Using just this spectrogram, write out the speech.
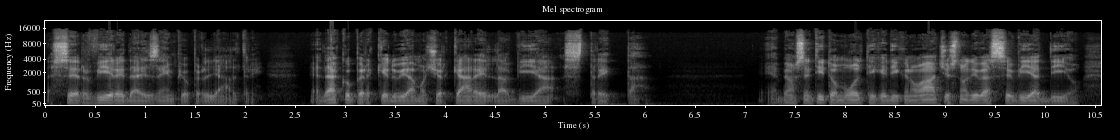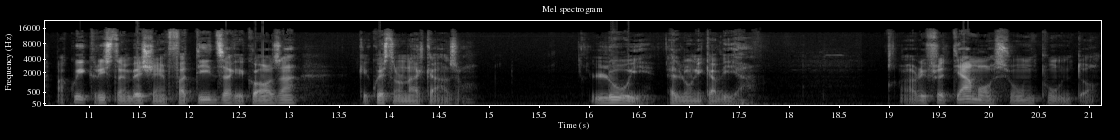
servire da esempio per gli altri. Ed ecco perché dobbiamo cercare la via stretta. E abbiamo sentito molti che dicono, ah, ci sono diverse vie a Dio, ma qui Cristo invece enfatizza che cosa? Che questo non è il caso. Lui è l'unica via. Allora, riflettiamo su un punto.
